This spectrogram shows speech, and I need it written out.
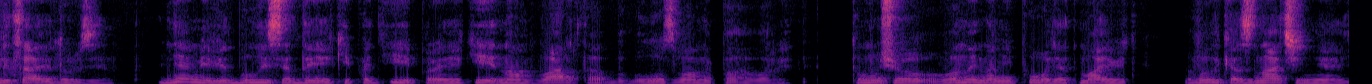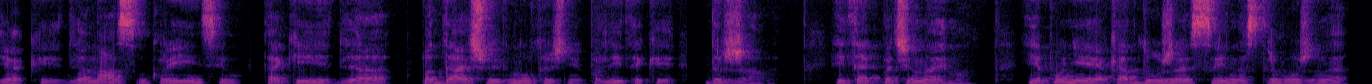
Вітаю, друзі! Днями відбулися деякі події, про які нам варто було з вами поговорити. Тому що вони, на мій погляд, мають велике значення як і для нас, українців, так і для подальшої внутрішньої політики держави. І так починаємо. Японія, яка дуже сильно стривожена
